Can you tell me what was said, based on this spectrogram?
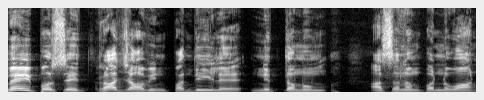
மேய்போசித் ராஜாவின் பந்தியிலே நித்தமும் அசனம் பண்ணுவான்.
